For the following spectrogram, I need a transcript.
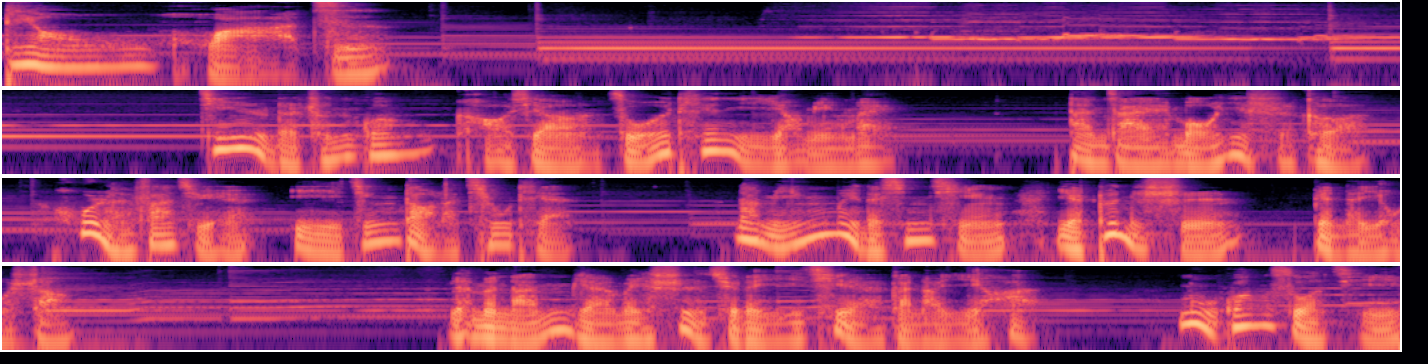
凋华滋。今日的春光好像昨天一样明媚，但在某一时刻，忽然发觉已经到了秋天，那明媚的心情也顿时变得忧伤。人们难免为逝去的一切感到遗憾，目光所及，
